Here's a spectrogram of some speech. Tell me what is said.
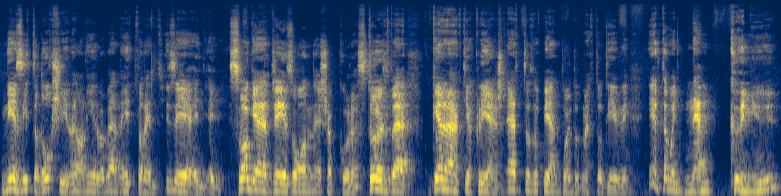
nézd itt a doksi, le van írva benne, itt van egy, izé, egy, egy Swagger JSON, és akkor ezt töltsd be, generál ki a kliens, ezt az API endpointot meg tudod hívni. Értem, hogy nem könnyű,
